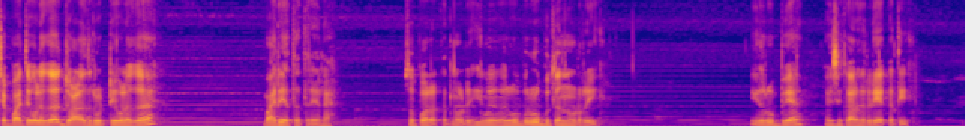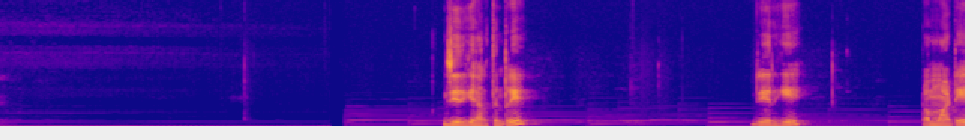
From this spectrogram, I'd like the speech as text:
ಚಪಾತಿ ಒಳಗೆ ಜೋಳದ ರೊಟ್ಟಿ ಒಳಗೆ ಭಾರಿ ಆತತ್ರಿ ಎಲ್ಲ ಸೂಪರ್ ಆಕತ್ ನೋಡಿರಿ. ಇವ ರುಬ್ ರುಬ್ತಾನೆ ನೋಡಿರಿ. ಈ ರುಬ್ಬೆ ಹಸಿ ಖಾರ ರೆಡಿ ಆಕತಿ. ಜೀರಿಗೆ ಹಾಕ್ತೀನಿ ರೀ ಜೀರಿಗೆ, ಟಮಾಟೆ,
